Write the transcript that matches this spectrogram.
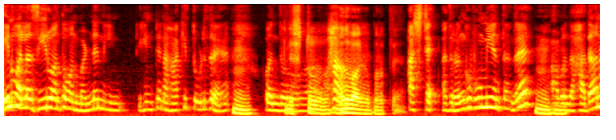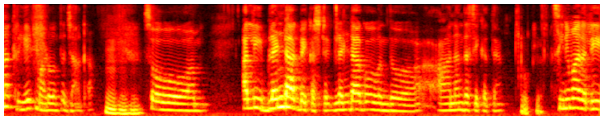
ಏನು ಅಲ್ಲ ಝೀರೋ ಅಂತ ಒಂದು ಮಣ್ಣನ್ನ ಹಿಂಟೆನ ಹಾಕಿ ತುಳಿದ್ರೆ ಒಂದು ಬರುತ್ತೆ. ಅಷ್ಟೇ ಅದು ರಂಗಭೂಮಿ ಅಂತಂದ್ರೆ ಆ ಒಂದು ಹದಾನ ಕ್ರಿಯೇಟ್ ಮಾಡುವಂತ ಜಾಗ. ಸೊ ಅಲ್ಲಿ ಬ್ಲೆಂಡ್ ಆಗ್ಬೇಕಷ್ಟೇ. ಬ್ಲೆಂಡ್ ಆಗೋ ಒಂದು ಆನಂದ ಸಿಕ್ಕತ್ತೆ ಸಿನಿಮಾದಲ್ಲಿ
